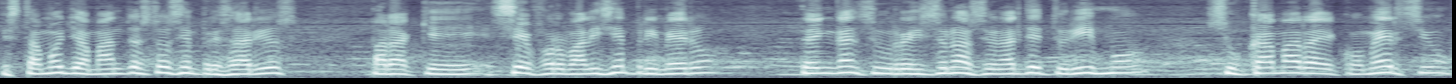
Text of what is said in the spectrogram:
estamos llamando a estos empresarios para que se formalicen primero, tengan su registro nacional de turismo, su cámara de comercio,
